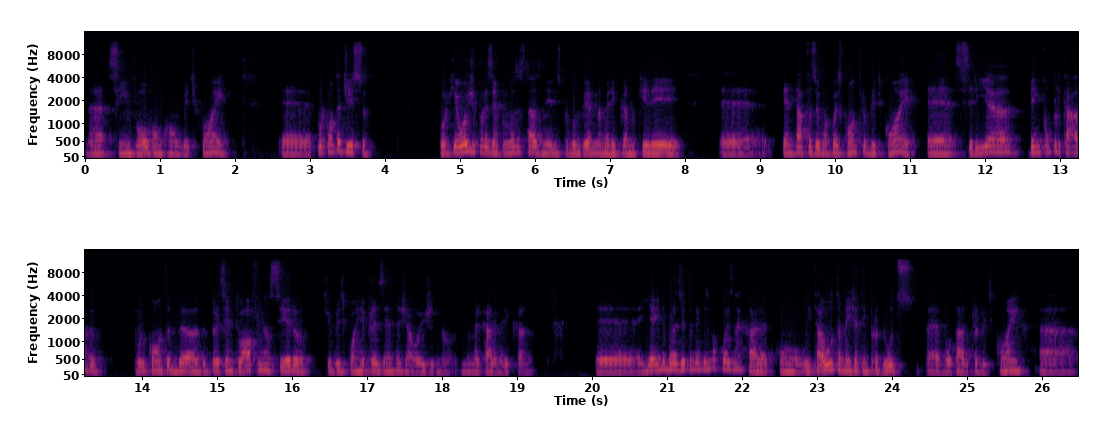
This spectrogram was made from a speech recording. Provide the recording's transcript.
né, se envolvam com o Bitcoin é, por conta disso. Porque hoje, por exemplo, nos Estados Unidos, para o governo americano querer é, tentar fazer alguma coisa contra o Bitcoin, é, seria bem complicado por conta da, do percentual financeiro que o Bitcoin representa já hoje no, no mercado americano. É, e aí no Brasil também é a mesma coisa, né, cara? Com o Itaú também já tem produtos é, voltados para Bitcoin, a,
